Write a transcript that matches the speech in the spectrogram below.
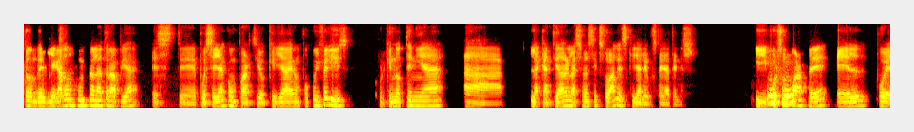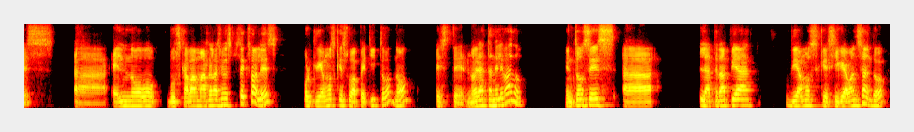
donde llegado a un punto en la terapia, este, pues ella compartió que ya era un poco infeliz porque no tenía uh, la cantidad de relaciones sexuales que ella le gustaría tener. Y por uh -huh. su parte, él, pues, uh, él no buscaba más relaciones sexuales porque digamos que su apetito, ¿no? Este, no era tan elevado. Entonces, uh, la terapia, digamos que sigue avanzando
